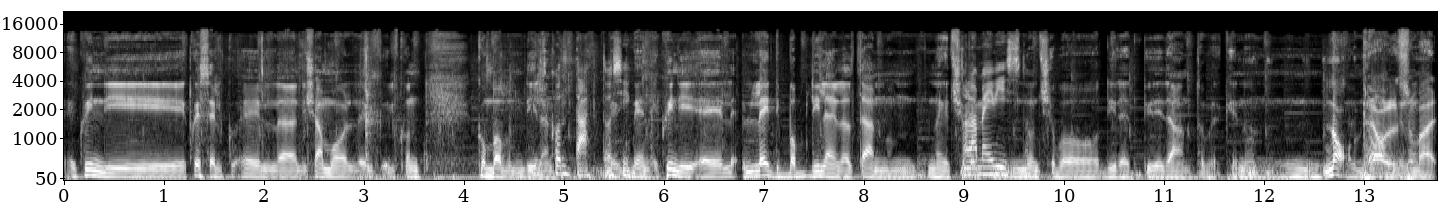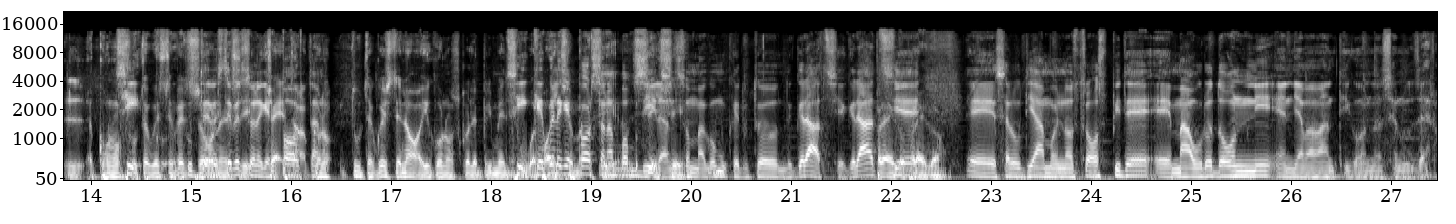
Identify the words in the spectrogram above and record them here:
e quindi questo è il, è il, diciamo il, il- il con, con Bob Dylan. Il contatto, Eh, sì. Bene, quindi eh, lei di Bob Dylan in realtà non, non è che ci Non l'ha può- mai visto. Non ci può dire più di tanto perché non. No, però no, insomma, no. l- conosco Sì, tutte queste tutte persone. queste sì. persone che Cioè, no, portano- cono- tutte queste no, io conosco le prime Sì, due. che poi, quelle che insomma, portano sì, a Bob sì, Dylan, sì. insomma, comunque tutto grazie, grazie. Prego, prego. Eh, salutiamo il nostro ospite eh, Mauro Donni e andiamo avanti con Senu Zero.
